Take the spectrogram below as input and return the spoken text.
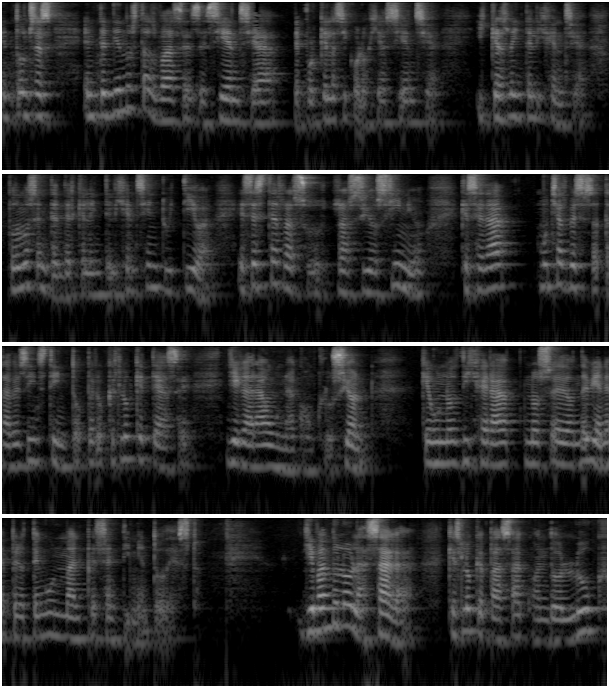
Entonces, entendiendo estas bases de ciencia, de por qué la psicología es ciencia y qué es la inteligencia, podemos entender que la inteligencia intuitiva es este raciocinio que se da muchas veces a través de instinto, pero que es lo que te hace llegar a una conclusión, que uno dijera, no sé de dónde viene, pero tengo un mal presentimiento de esto. Llevándolo a la saga, ¿qué es lo que pasa cuando Luke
